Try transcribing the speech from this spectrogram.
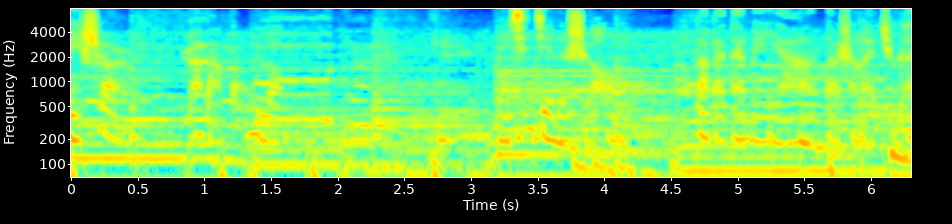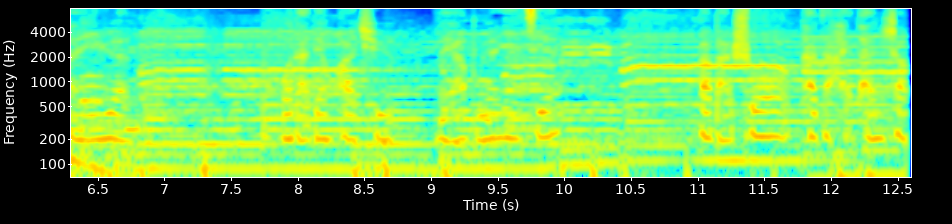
没事儿，爸爸哭了。母亲节的时候。爸爸带美伢到上海去看医院，我打电话去，美伢不愿意接。爸爸说他在海滩上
